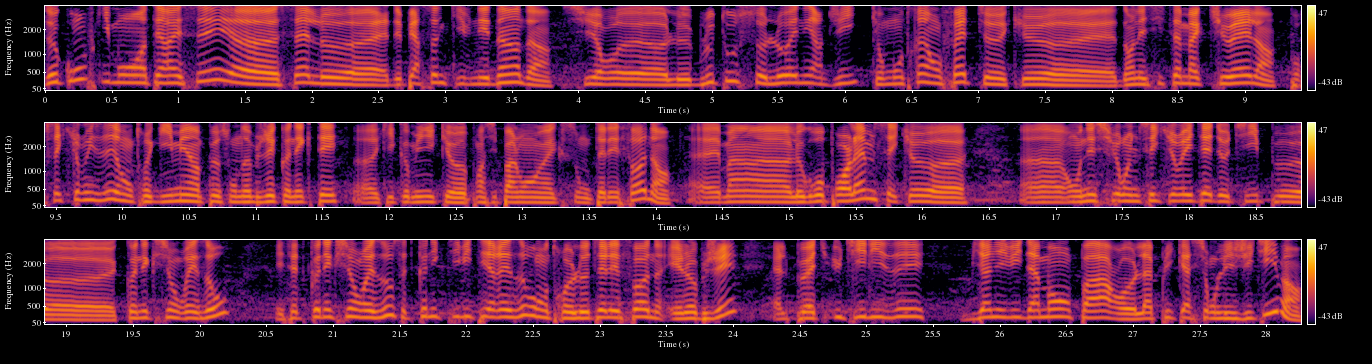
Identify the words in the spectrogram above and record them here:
deux confs qui m'ont intéressé, euh, celle euh, des personnes qui venaient d'Inde sur euh, le Bluetooth Low Energy, qui ont montré en fait euh, que euh, dans les systèmes actuels, pour sécuriser entre guillemets un peu son objet connecté, euh, qui communique euh, principalement avec son téléphone, eh ben le gros problème c'est que on est sur une sécurité de type euh, connexion réseau. Et cette connexion réseau, cette connectivité réseau entre le téléphone et l'objet, elle peut être utilisée bien évidemment par euh, l'application légitime.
